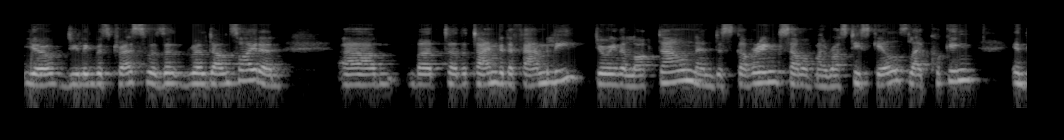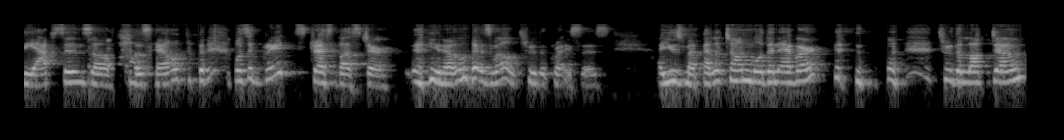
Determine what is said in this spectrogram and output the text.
you know, dealing with stress was a real downside. And, um, but uh, the time with the family during the lockdown and discovering some of my rusty skills like cooking in the absence of house help was a great stress buster, you know, as well through the crisis. I used my Peloton more than ever through the lockdown.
